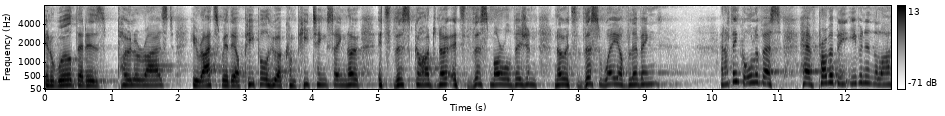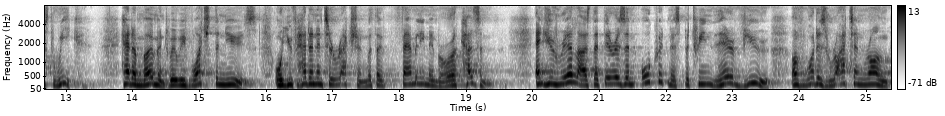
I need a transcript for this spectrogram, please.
in a world that is polarized. He writes where there are people who are competing, saying, No, it's this God. No, it's this moral vision. No, it's this way of living. And I think all of us have probably, even in the last week, had a moment where we've watched the news or you've had an interaction with a family member or a cousin, and you realize that there is an awkwardness between their view of what is right and wrong,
